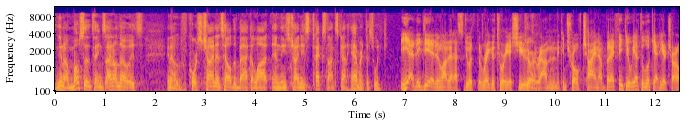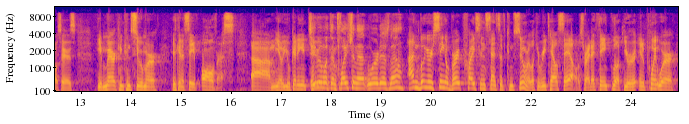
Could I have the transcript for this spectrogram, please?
You know, most of the things, I don't know, it's, you know, of course, China has held it back a lot, and these Chinese tech stocks got hammered this week. Yeah, they did, and a lot of that has to do with the regulatory issues sure. around them and the control of China. But I think you know, we have to look at here, Charles, is the American consumer is going to save all of us. Um, you know, you're getting into even with inflation that where it is now. Um, but you're seeing a very price insensitive consumer. Look at retail sales, right? I think look, you're in a point where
